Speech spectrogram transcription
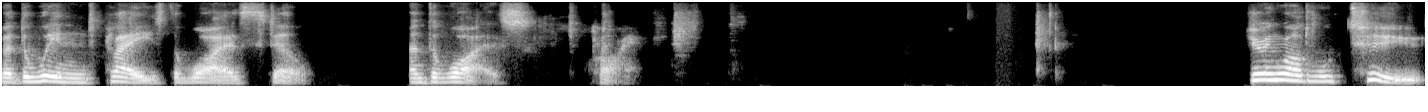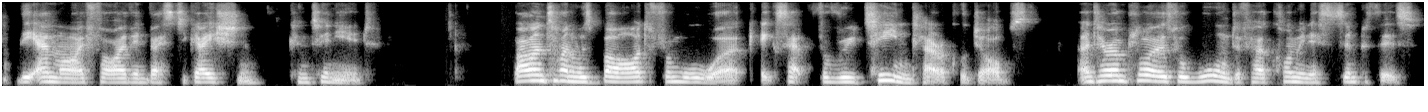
but the wind plays the wires still, and the wires cry. During World War II, the MI5 investigation continued. Valentine was barred from war work except for routine clerical jobs, and her employers were warned of her communist sympathies.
